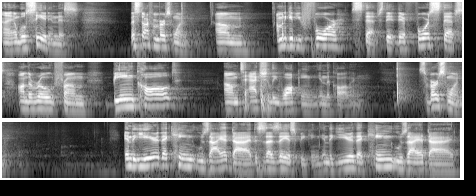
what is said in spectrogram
uh, and we'll see it in this. Let's start from verse one. Um, I'm gonna give you four steps. There, there, are four steps on the road from being called um, to actually walking in the calling. So, verse one. In the year that King Uzziah died, this is Isaiah speaking, in the year that King Uzziah died,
